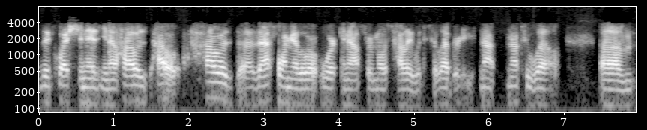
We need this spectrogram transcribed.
the question is, you know, how is how how is uh, that formula working out for most Hollywood celebrities? Not not too well. Um,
